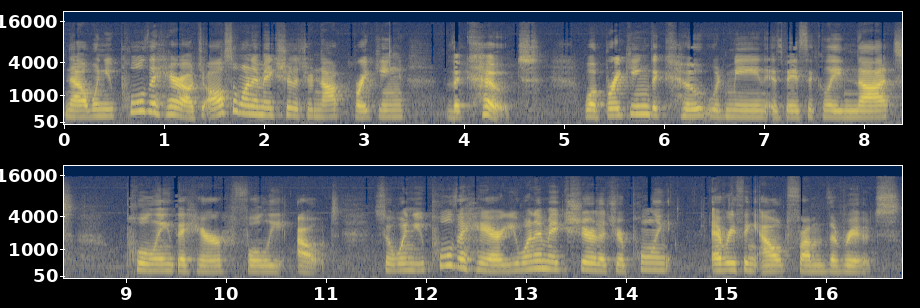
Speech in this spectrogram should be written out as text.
Now, when you pull the hair out, you also want to make sure that you're not breaking the coat. What breaking the coat would mean is basically not pulling the hair fully out. So when you pull the hair, you want to make sure that you're pulling everything out from the roots.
